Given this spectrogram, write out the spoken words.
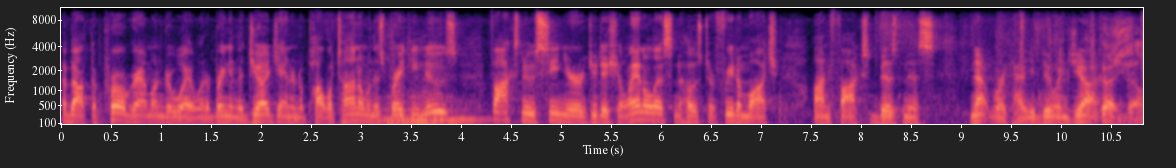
about the program underway. I want to bring in the judge, Andrew Napolitano, in this breaking news. Fox News senior judicial analyst and host of Freedom Watch on Fox Business Network. How you doing, Judge? Good, Bill.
